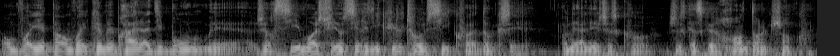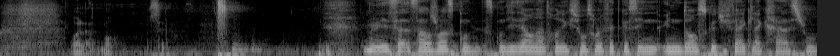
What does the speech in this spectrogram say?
on me voyait pas, on voyait que mes bras. Elle a dit, bon, mais genre, si moi je suis aussi ridicule, toi aussi, quoi. Donc on est allé jusqu'à ce que je rentre dans le champ, quoi. Voilà, bon. Mais ça, rejoint ce qu'on disait en introduction sur le fait que c'est une, danse que tu fais avec la création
